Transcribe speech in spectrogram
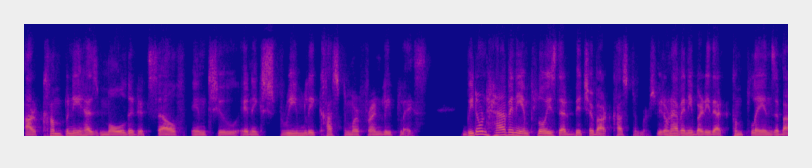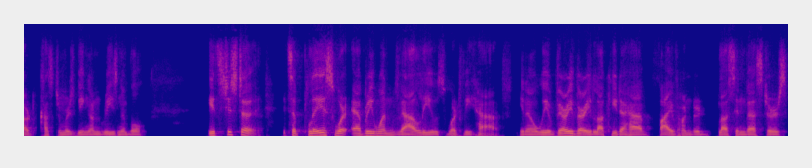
our company has molded itself into an extremely customer friendly place. We don't have any employees that bitch about customers. We don't have anybody that complains about customers being unreasonable. It's just a it's a place where everyone values what we have. You know, we're very very lucky to have 500 plus investors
